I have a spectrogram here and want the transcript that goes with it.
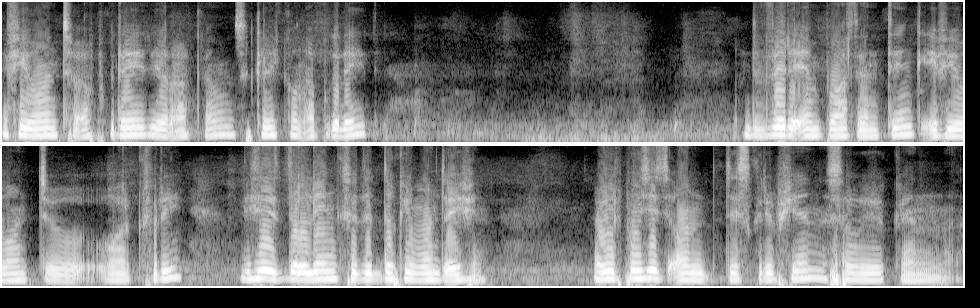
If you want to upgrade your account click on upgrade. The very important thing if you want to work free this is the link to the documentation. I will put it on description so you can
